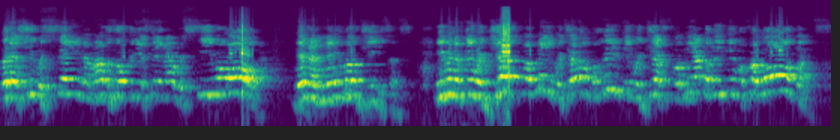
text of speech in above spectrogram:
But as she was saying them, I was over here saying, I receive them all. in the name of Jesus. Even if they were just for me, which I don't believe they were just for me, I believe they were from all of us.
